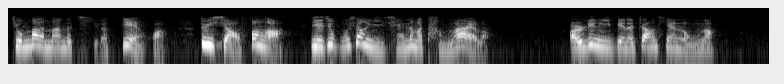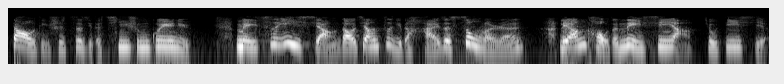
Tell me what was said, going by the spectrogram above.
就慢慢的起了变化，对小凤啊也就不像以前那么疼爱了。而另一边的张天龙呢，到底是自己的亲生闺女，每次一想到将自己的孩子送了人，两口子内心呀就滴血。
